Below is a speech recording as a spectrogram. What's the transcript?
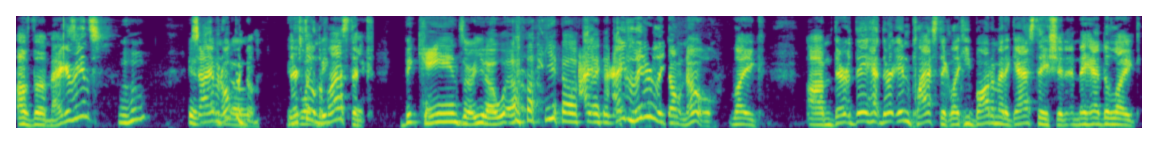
Of the magazines? Mm-hmm. So I haven't opened know, them. They're still like in the big- plastic. big cans or you know you know. I'm I literally don't know. Like, um, they're they had they're in plastic. Like he bought them at a gas station, and they had to like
